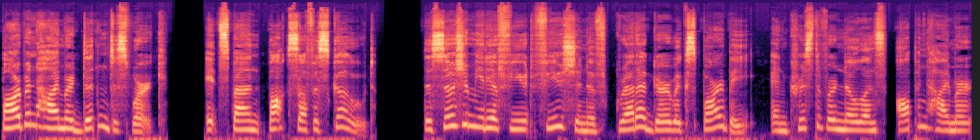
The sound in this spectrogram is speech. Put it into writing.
Barbenheimer didn't just work. It spanned box office gold. The social media feud fusion of Greta Gerwig's Barbie and Christopher Nolan's Oppenheimer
